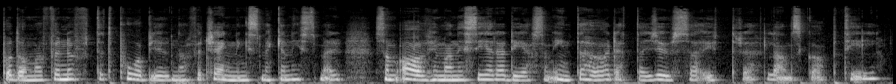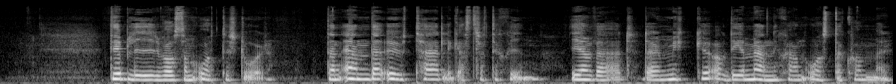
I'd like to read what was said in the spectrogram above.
på de av förnuftet påbjudna förträngningsmekanismer som avhumaniserar det som inte hör detta ljusa yttre landskap till. Det blir vad som återstår. Den enda uthärdliga strategin i en värld där mycket av det människan åstadkommer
